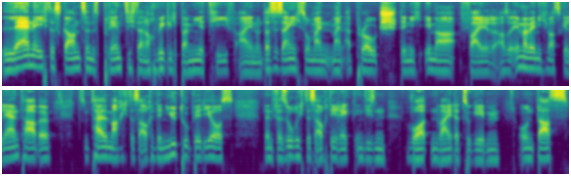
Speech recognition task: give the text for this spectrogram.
lerne ich das Ganze und es brennt sich dann auch wirklich bei mir tief ein. Und das ist eigentlich so mein, mein Approach, den ich immer feiere. Also immer wenn ich was gelernt habe, zum Teil mache ich das auch in den YouTube-Videos, dann versuche ich das auch direkt in diesen Worten weiterzugeben. Und das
